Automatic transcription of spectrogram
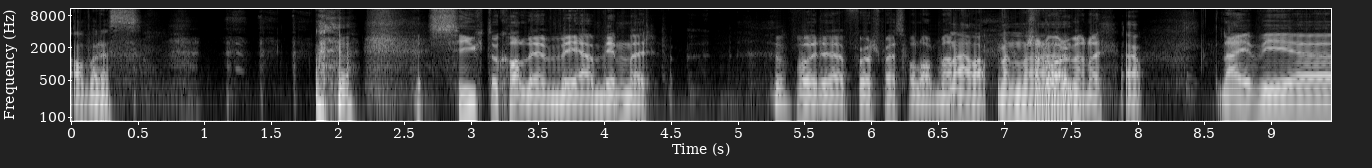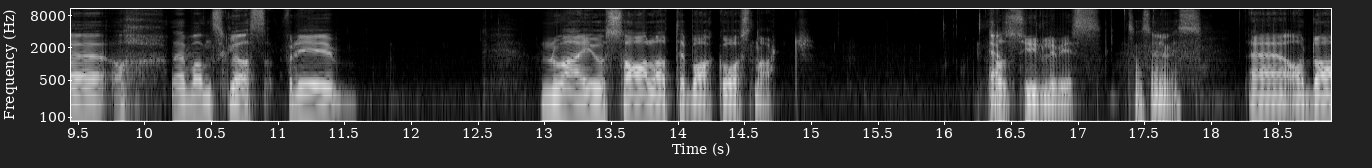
Alvarez. Sykt å kalle en VM-vinner for eh, First Price Haaland, men Nei da, men skjønner hva du eh, mener. Ja. Nei, vi eh, Åh, det er vanskelig, altså. Fordi nå er jo Sala tilbake òg snart. Sannsynligvis. Sannsynligvis. Eh, og da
